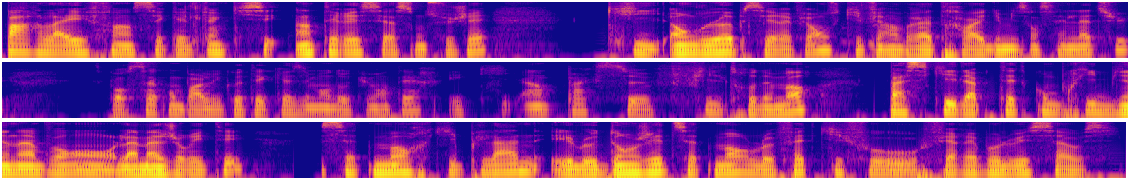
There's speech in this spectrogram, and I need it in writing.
par la F1. C'est quelqu'un qui s'est intéressé à son sujet, qui englobe ses références, qui fait un vrai travail de mise en scène là-dessus. C'est pour ça qu'on parle du côté quasiment documentaire et qui impacte ce filtre de mort parce qu'il a peut-être compris bien avant la majorité cette mort qui plane et le danger de cette mort, le fait qu'il faut faire évoluer ça aussi.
